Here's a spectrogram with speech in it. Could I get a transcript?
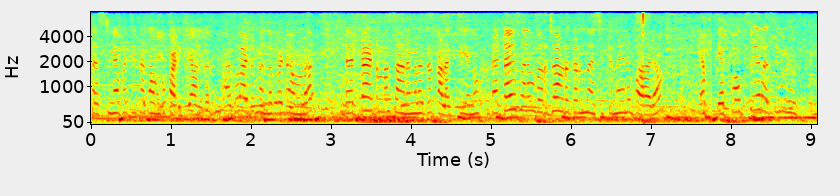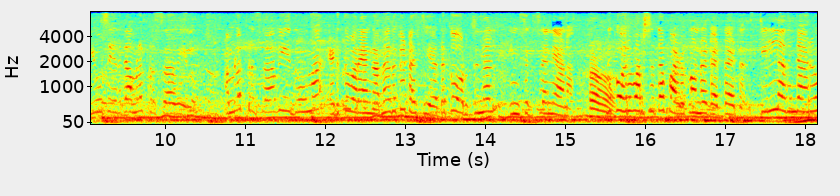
ടെസ്റ്റിനെ പറ്റിയിട്ടൊക്കെ നമുക്ക് പഠിക്കാറുണ്ട് അതുമായിട്ട് ബന്ധപ്പെട്ട് നമ്മൾ ഡെഡ് ആയിട്ടുള്ള സാധനങ്ങളൊക്കെ കളക്ട് ചെയ്യുന്നു. ഡെഡായ സാധനം വെറുതെ അവിടെ കിടന്ന് നശിക്കുന്നതിന് പകരം എപ്പോക്സി റെസിൻ യൂസ് ചെയ്തിട്ട് നമ്മൾ പ്രിസർവ് ചെയ്യുന്നു. നമ്മൾ പ്രിസർവ് ചെയ്തു എന്ന് എടുത്തു പറയാൻ കാരണം ഇതൊക്കെ ടച്ച് ചെയ്യുക ഇതൊക്കെ ഒറിജിനൽ ഇൻസെക്ട്സ് തന്നെയാണ്. ഇതൊക്കെ ഒരു വർഷത്തെ പഴക്കമുണ്ട് ഡെഡായിട്ട് സ്റ്റിൽ അതിന്റെ ഒരു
